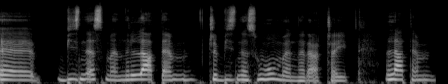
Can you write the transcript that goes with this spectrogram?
e, biznesmen latem, czy bizneswoman raczej, latem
